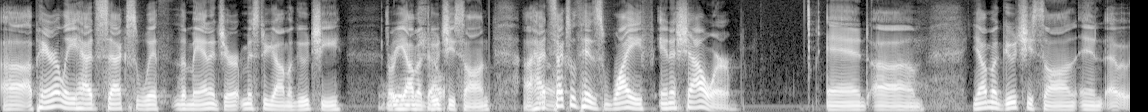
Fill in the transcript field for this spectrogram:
uh, apparently had sex with the manager, Mr. Yamaguchi, or Yamaguchi san, uh, had sex with his wife in a shower. And um, Yamaguchi san, and uh,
